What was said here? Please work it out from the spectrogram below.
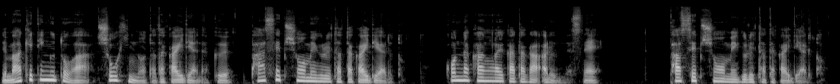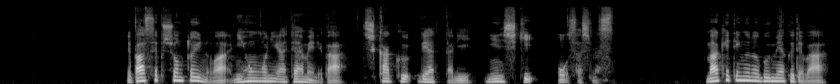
で、マーケティングとは商品の戦いではなく、パーセプションをめぐる戦いであると。こんな考え方があるんですね。パーセプションをめぐる戦いであると。でパーセプションというのは日本語に当てはめれば知覚であったり認識を指します。マーケティングの文脈では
